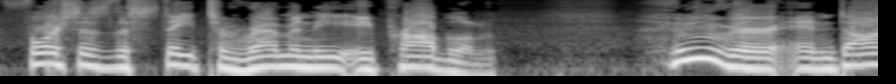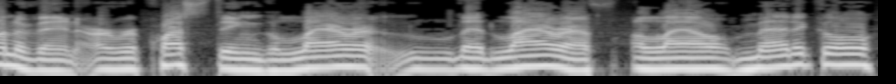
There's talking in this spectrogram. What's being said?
forces the state to remedy a problem. Hoover and Donovan are requesting the Lara, that LARF allow medical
